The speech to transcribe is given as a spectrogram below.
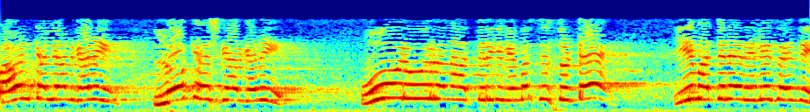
పవన్ కళ్యాణ్ గాని లోకేష్ గారు గాని ఊరు ఊరున తిరిగి విమర్శిస్తుంటే ఈ మధ్యనే రిలీజ్ అయింది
